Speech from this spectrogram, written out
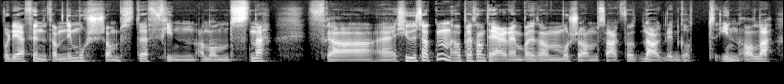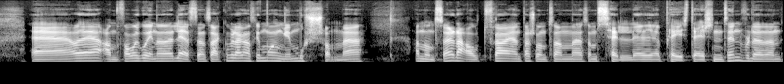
hvor de har funnet fram de morsomste Finn-annonsene fra eh, 2017, og presenterer dem på en sånn morsom sak for å lage litt godt innhold. da. Eh, og Jeg anbefaler å gå inn og lese den saken, for det er ganske mange morsomme annonser. Det er alt fra en person som, som selger PlayStation sin fordi den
